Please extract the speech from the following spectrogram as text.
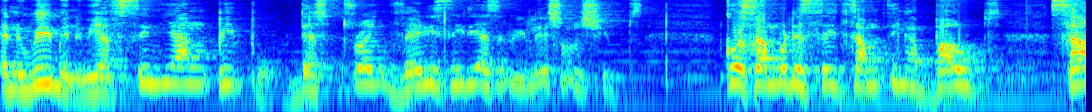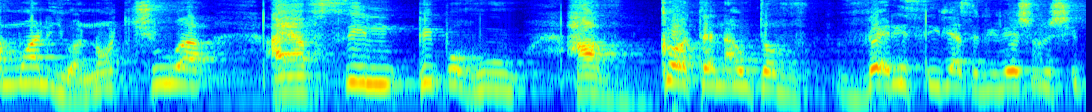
and women, we have seen young people destroying very serious relationships because somebody said something about someone you are not sure. I have seen people who have gotten out of very serious relationship,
